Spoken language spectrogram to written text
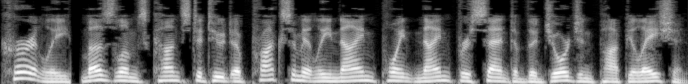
Currently, Muslims constitute approximately 9.9% of the Georgian population.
